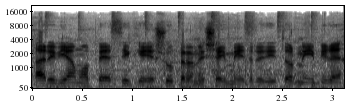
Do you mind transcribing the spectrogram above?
arriviamo a pezzi che superano i 6 metri di tornibile.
